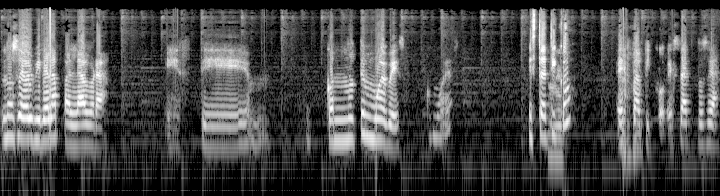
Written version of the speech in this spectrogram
no, sé, olvidé la palabra. Este, cuando no te mueves, ¿cómo es? ¿Estático? Estático, exacto, o sea,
